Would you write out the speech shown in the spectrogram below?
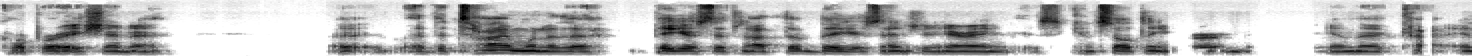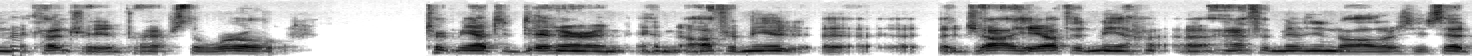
Corporation, uh, uh, at the time one of the biggest, if not the biggest, engineering consulting firm in the in the country and perhaps the world, took me out to dinner and, and offered me a, a, a job. He offered me a, a, half a million dollars. He said,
